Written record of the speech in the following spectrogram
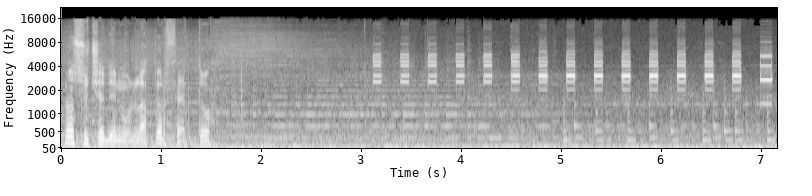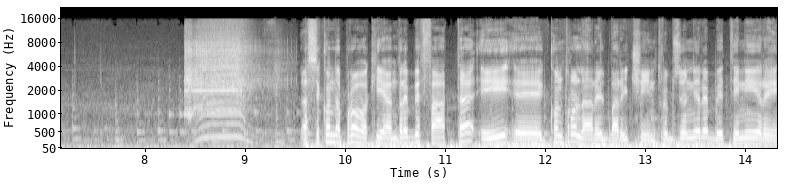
non succede nulla perfetto La seconda prova che andrebbe fatta è eh, controllare il baricentro. Bisognerebbe tenere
